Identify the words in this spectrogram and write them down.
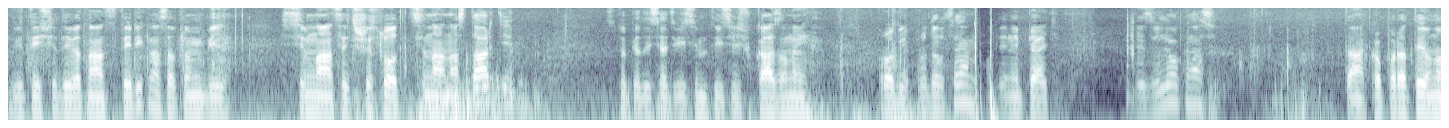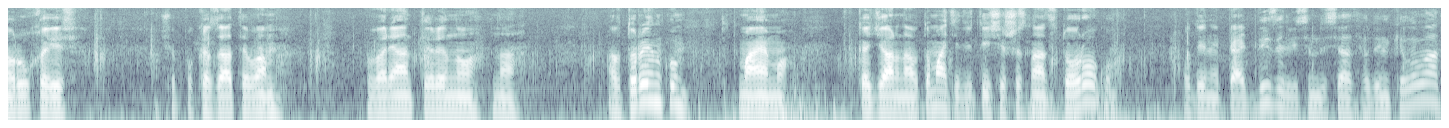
2019 рік у нас автомобіль 17600 ціна на старті. 158 тисяч вказаний пробіг продавцем, 1,5 дизельок у нас. Так, оперативно рухаюсь, щоб показати вам варіанти Renault на авторинку. Тут маємо Каджар на автоматі 2016 року. 1,5 дизель, 81 кВт,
